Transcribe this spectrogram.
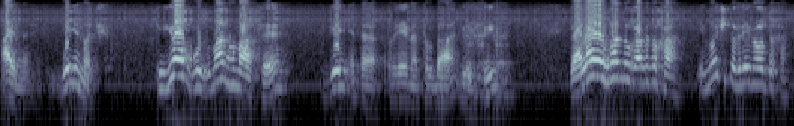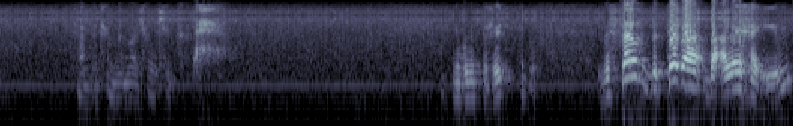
Айна, день и ночь. Кием гузман гумасе, день это время труда, действий. И алай гузман нуха. И ночь это время отдыха. А зачем мне ночью учиться? не будем спешить. Вестам бетева баалей хаим,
